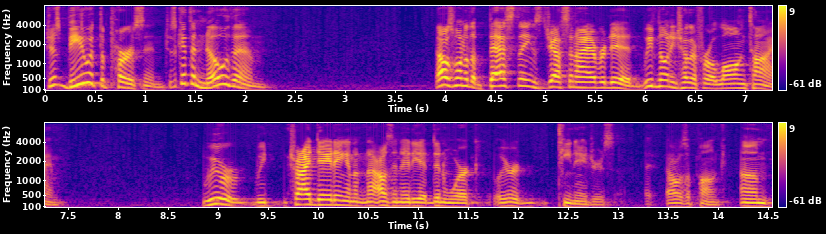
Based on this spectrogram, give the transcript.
Just be with the person, just get to know them. That was one of the best things Jess and I ever did. We've known each other for a long time we were we tried dating and I was an idiot. Didn't work. We were teenagers. I was a punk. Um,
